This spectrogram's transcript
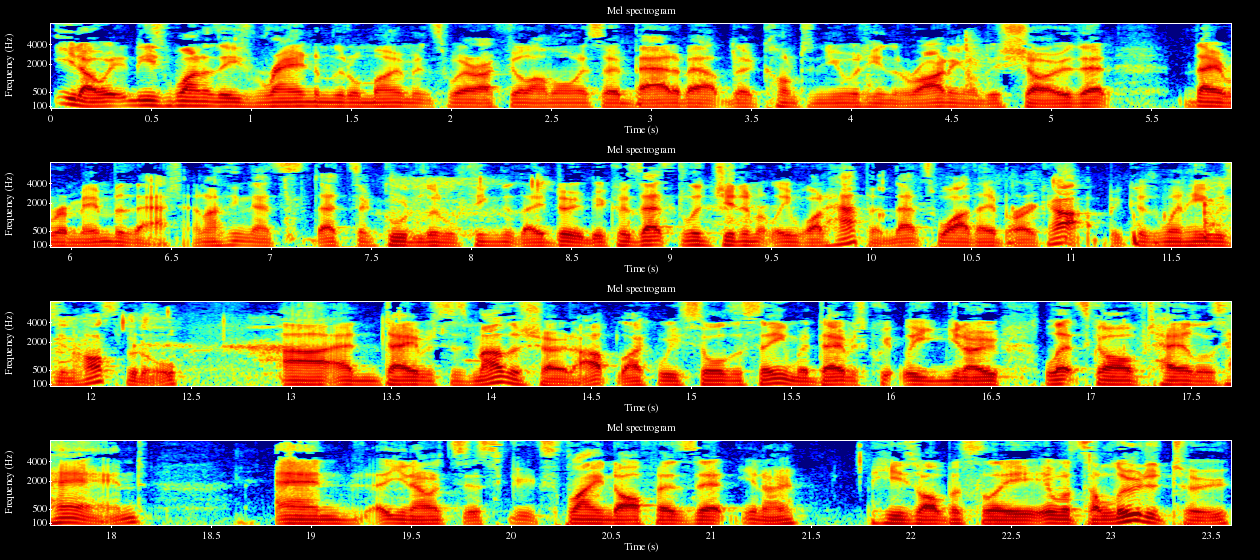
you know, it is one of these random little moments where I feel I'm always so bad about the continuity and the writing of this show that they remember that. And I think that's, that's a good little thing that they do because that's legitimately what happened. That's why they broke up because when he was in hospital, uh, and Davis's mother showed up, like we saw the scene where Davis quickly, you know, lets go of Taylor's hand and, you know, it's just explained off as that, you know, he's obviously, it was alluded to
